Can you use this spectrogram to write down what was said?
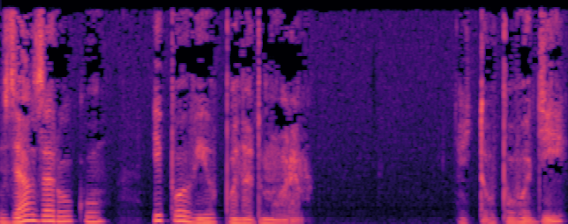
взяв за руку і повів понад морем. Йду по воді,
